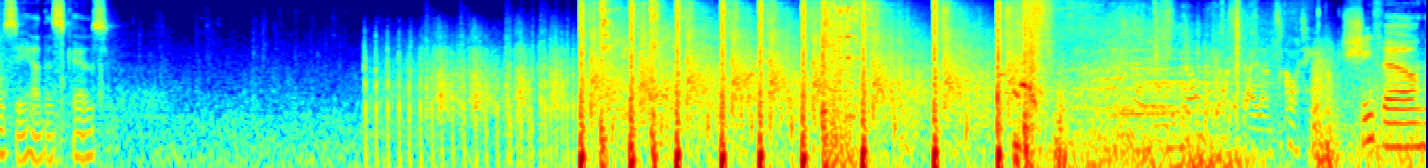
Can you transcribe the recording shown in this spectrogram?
We'll see how this goes. She fell.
